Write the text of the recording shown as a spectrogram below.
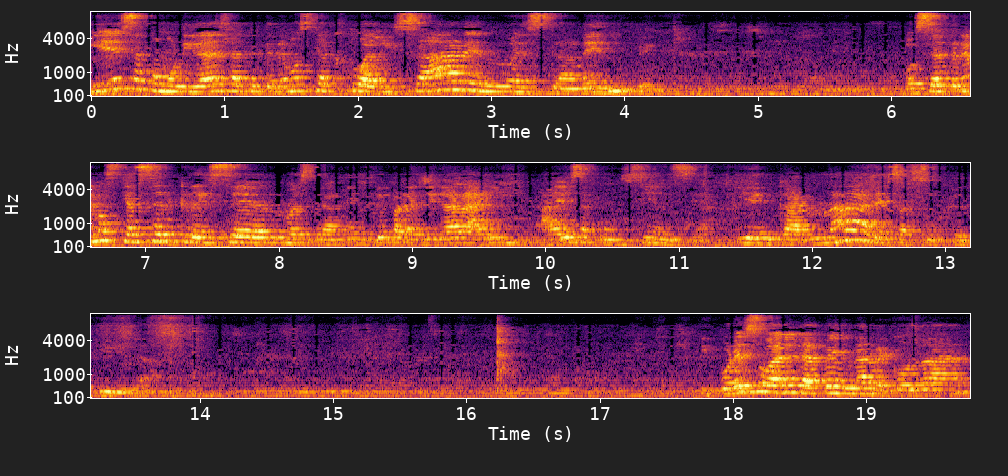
Y esa comunidad es la que tenemos que actualizar en nuestra mente. O sea, tenemos que hacer crecer nuestra mente para llegar ahí, a esa conciencia y encarnar esa subjetividad. Y por eso vale la pena recordar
